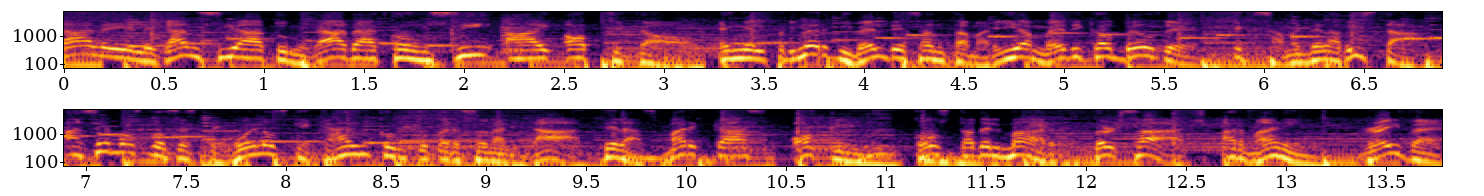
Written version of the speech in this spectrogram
Dale elegancia a tu mirada con CI Optical en el primer nivel de Santa María Medical Building. Examen de la vista. Hacemos los espejuelos que caen con tu personalidad de las marcas Oakley, Costa del Mar, Versace, Armani, Raven,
